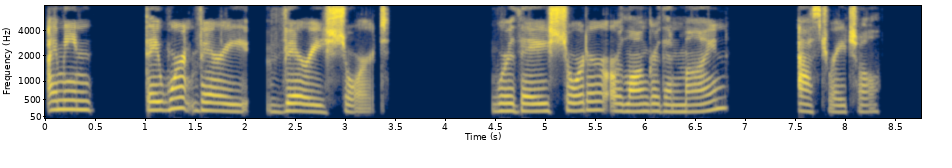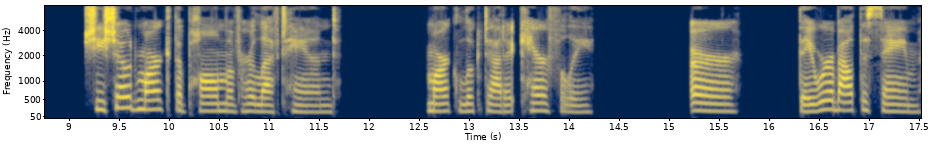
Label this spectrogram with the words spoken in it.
I mean, they weren't very, very short. Were they shorter or longer than mine? asked Rachel. She showed Mark the palm of her left hand. Mark looked at it carefully. Er, they were about the same,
